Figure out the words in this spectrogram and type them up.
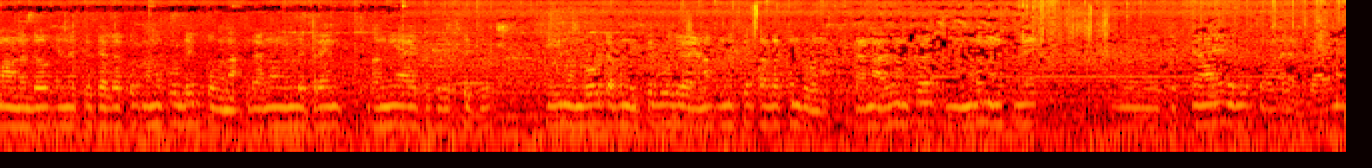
മാത്രമാണല്ലോ എന്നൊക്കെ ചിലർക്ക് നമുക്കുള്ളിൽ തോന്നാം. കാരണം നമ്മൾ ഇത്രയും ഭംഗിയായിട്ട് കുളിച്ചിട്ട് ഈ മുമ്പോട്ട് അപ്പം നിത്യപൂജ വേണം എന്നൊക്കെ പലർക്കും തോന്നും. കാരണം അത് നമുക്ക് നമ്മുടെ മനസ്സിലെ തെറ്റായ ഒരു തോന്നലാണ്. കാരണം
